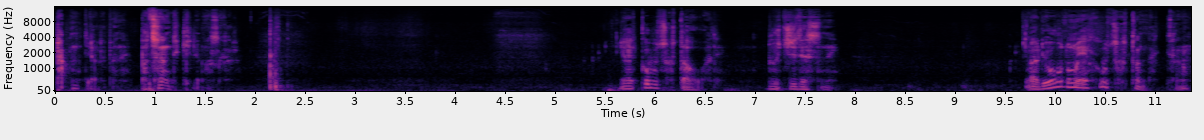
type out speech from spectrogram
パンってやればね、バツンって切れますから。焼きこぶ作った方がね、無事ですね。あ、両方とも焼きこぶ作ったんだっけかな。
